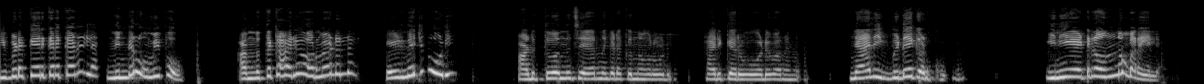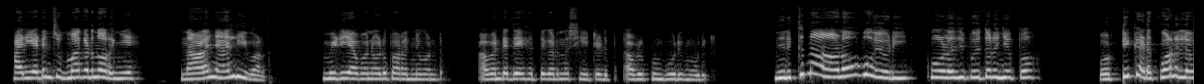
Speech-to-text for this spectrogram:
ഇവിടെ കയറി കിടക്കാനല്ല നിന്റെ റൂമിൽ പോ. അന്നത്തെ കാര്യം ഓർമ്മയുണ്ടല്ലോ. എഴുന്നേറ്റ് പോടി. അടുത്തു വന്ന് ചേർന്ന് കിടക്കുന്നവരോട് ഹരിക്കറിവോട് പറഞ്ഞു. ഞാൻ ഇവിടെ കിടക്കും. ഇനി ഏട്ടനൊന്നും പറയില്ല. ഹരിയേട്ടൻ ചുമ്മാ കിടന്നുറങ്ങിയേ. നാളെ ഞാൻ ലീവാണ് മിഴി അവനോട് പറഞ്ഞുകൊണ്ട് അവന്റെ ദേഹത്ത് കിടന്ന ഷീറ്റ് എടുത്ത് അവൾക്കും കൂടി മൂടി. നിനക്ക് നാണവും പോയോടി? കോളേജിൽ പോയി തുടങ്ങിയപ്പോ? ഒട്ടിക്കിടക്കുവാണല്ലോ.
